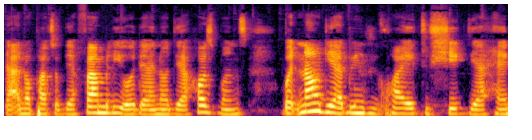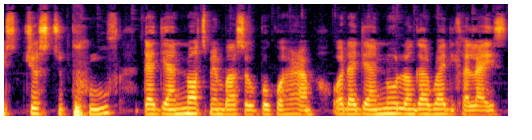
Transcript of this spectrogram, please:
that are not part of their family or they are not their husbands but now they are being required to shake their hands just to prove that they are not members of Boko Haram or that they are no longer radicalized.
